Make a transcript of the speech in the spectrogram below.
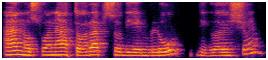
hanno suonato Rhapsody in Blue di Gershwin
